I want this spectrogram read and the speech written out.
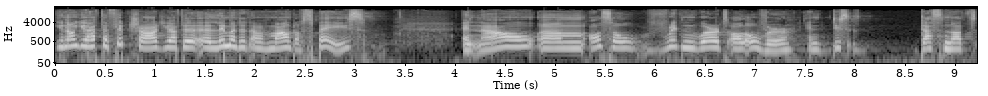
you know, you have the flip chart, you have the limited amount of space, and now um, also written words all over, and this is, does not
